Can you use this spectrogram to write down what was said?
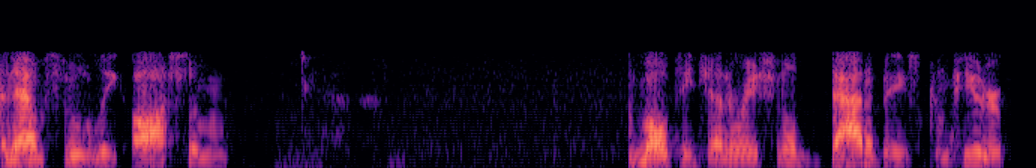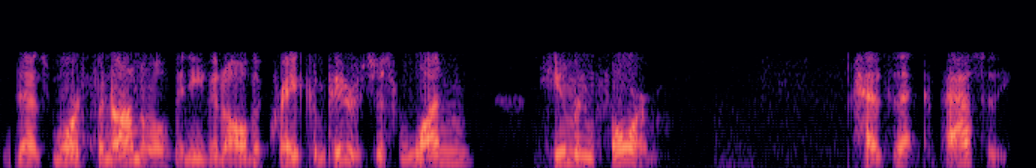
an absolutely awesome multi generational database computer that's more phenomenal than even all the Cray computers. Just one human form has that capacity.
